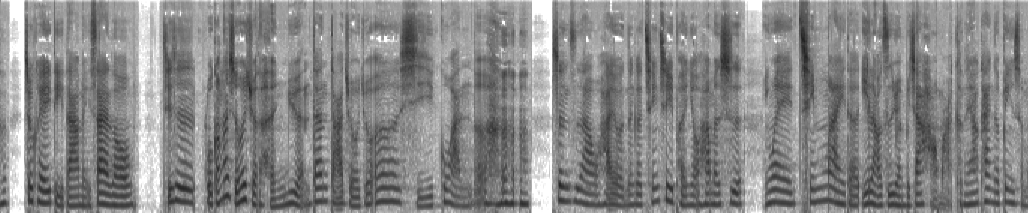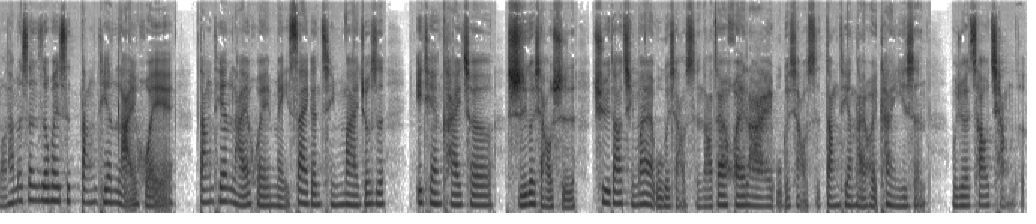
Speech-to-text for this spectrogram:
就可以抵达美赛喽。其实我刚开始会觉得很远，但搭久就呃习惯了，甚至啊，我还有那个亲戚朋友，他们是因为清迈的医疗资源比较好嘛，可能要看个病什么，他们甚至会是当天来回。当天来回美赛跟清迈就是一天开车十个小时，去到清迈五个小时，然后再回来五个小时，当天来回看医生，我觉得超强的。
